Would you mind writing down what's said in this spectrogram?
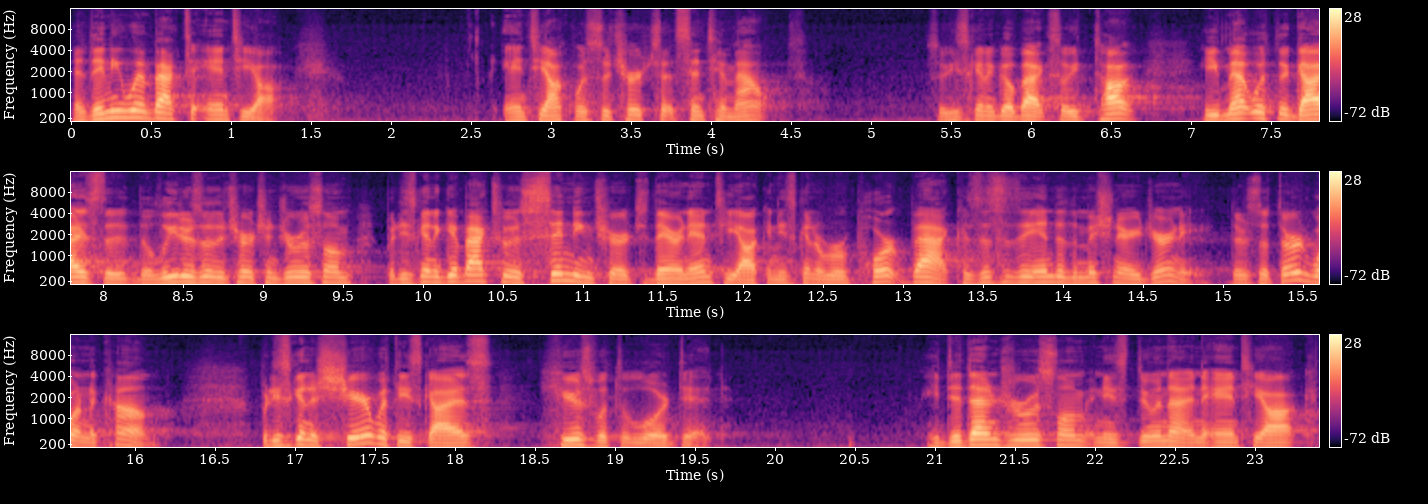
And then he went back to Antioch. Antioch was the church that sent him out. So he's going to go back. So he talked. He met with the guys, the, the leaders of the church in Jerusalem, but he's going to get back to his sending church there in Antioch, and he's going to report back because this is the end of the missionary journey. There's a third one to come. But he's going to share with these guys here's what the Lord did. He did that in Jerusalem, and he's doing that in Antioch.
